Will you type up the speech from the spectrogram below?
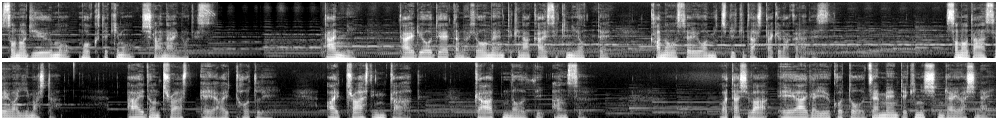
その理由も目的も知らないのです。単に大量データの表面的な解析によって可能性を導き出すだけだからです。その男性は言いました。I don't trust AI totally. I trust in God. God knows the answer. 私は AI が言うことを全面的に信頼はしない。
